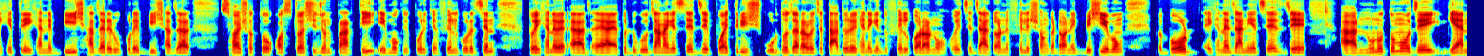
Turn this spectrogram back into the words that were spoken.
এক্ষেত্রে এখানে বিশ হাজারের উপরে ২০,৬৮৮ জন প্রার্থী এই মৌখিক পরীক্ষায় ফেল করেছেন। তো এখানে এতটুকু জানা গেছে যে ৩৫ ঊর্ধ্ব যারা রয়েছে তাদেরও এখানে কিন্তু ফেল করানো হয়েছে। যার কারণে ফেলের সংখ্যাটা অনেক বেশি এবং বোর্ড এখানে জানিয়েছে যে ন্যূনতম যে জ্ঞান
